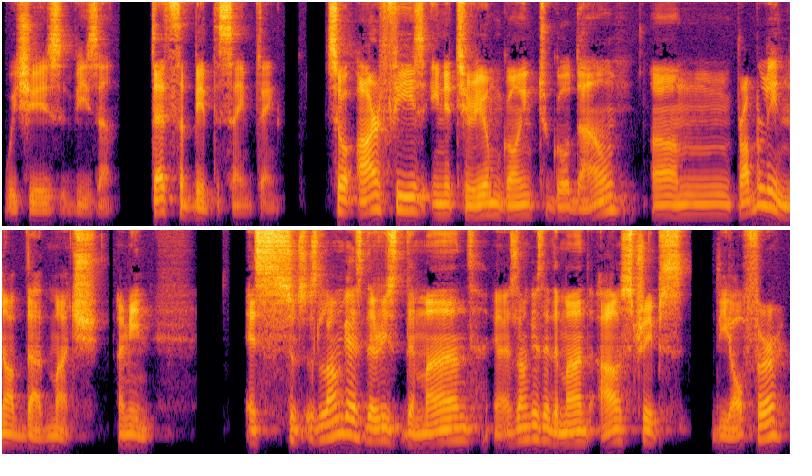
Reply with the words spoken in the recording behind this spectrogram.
which is Visa. That's a bit the same thing. So are fees in Ethereum going to go down? Um, probably not that much. I mean, as, as long as there is demand, as long as the demand outstrips the offer,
